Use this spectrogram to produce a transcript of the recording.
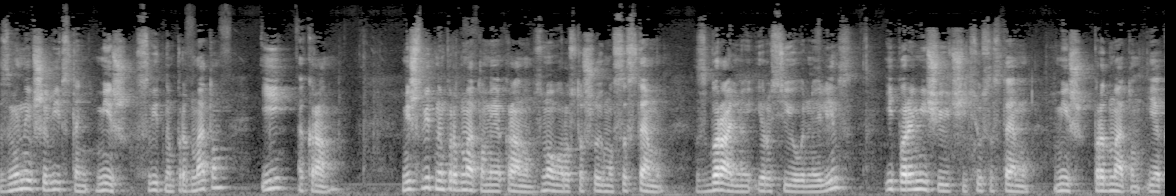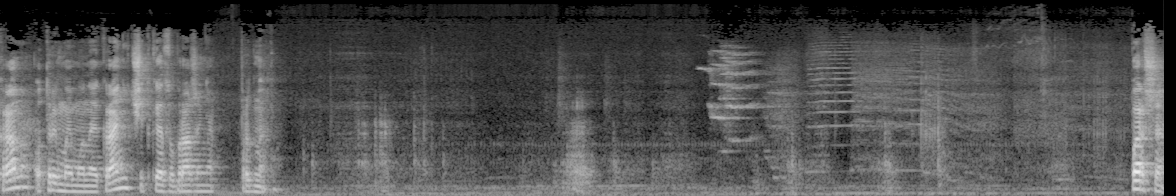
змінивши відстань між світним предметом і екраном. Між світним предметом і екраном знову розташуємо систему збиральної і розсіювальної лінз і переміщуючи цю систему між предметом і екраном, отримаємо на екрані чітке зображення предмету. Перше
